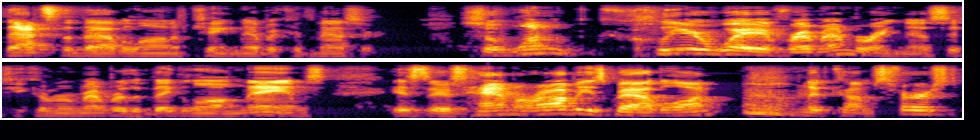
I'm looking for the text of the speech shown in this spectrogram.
That's the Babylon of King Nebuchadnezzar. So, one clear way of remembering this, if you can remember the big long names, is there's Hammurabi's Babylon that comes first,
